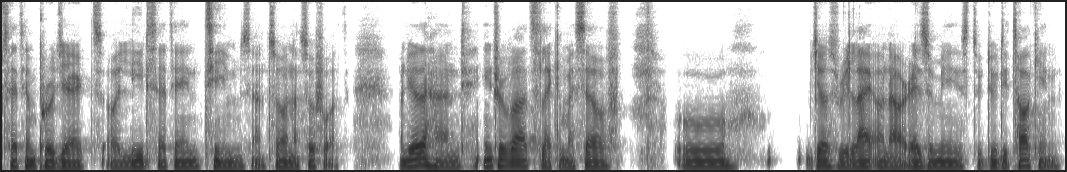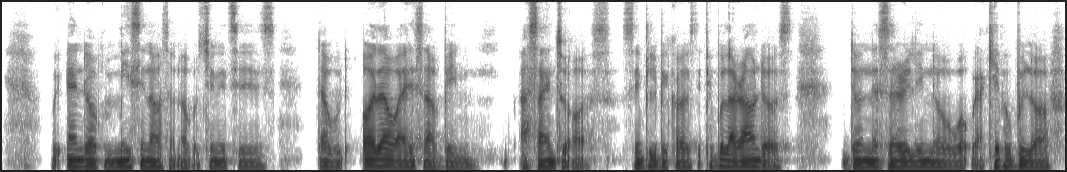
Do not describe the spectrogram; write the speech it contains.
certain projects or lead certain teams and so on and so forth. On the other hand, introverts like myself who just rely on our resumes to do the talking, we end up missing out on opportunities that would otherwise have been assigned to us simply because the people around us don't necessarily know what we are capable of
